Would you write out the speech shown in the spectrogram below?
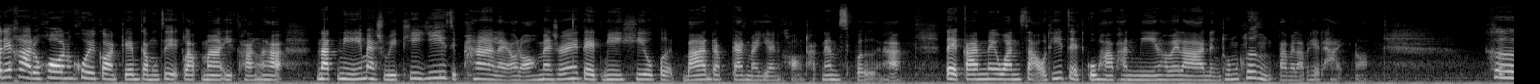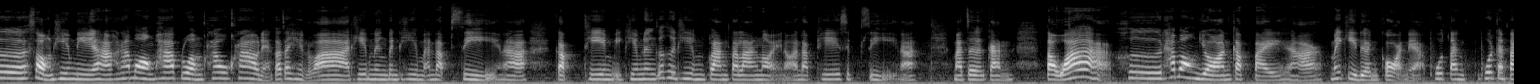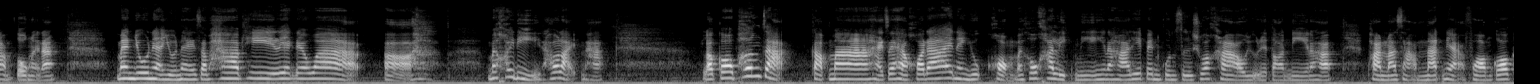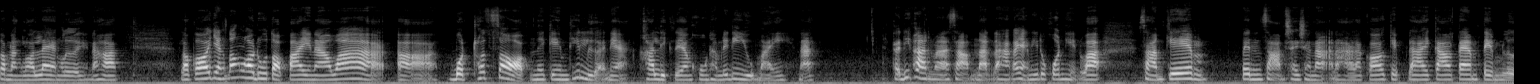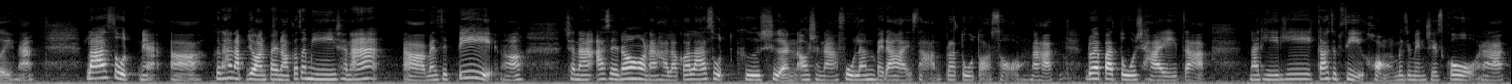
วัสดีค่ะทุกคนคุยก่อนเกมกับมุกจิกลับมาอีกครั้งนะคะ นัดนี้แมชวิกที่ 25 แล้วเนาะแมนเชสเตอร์ยูไนเต็ดมีคิวเปิดบ้านรับการมาเยือนของท็อตแนมสเปอร์นะคะแต่การในวันเสาร์ที่ 7 กุมภาพันธ์นี้นะคะเวลา1ทุ่มครึ่งตามเวลาประเทศไทยเนาะ คือ 2 ทีมนี้นะคะถ้ามองภาพรวมคร่าวๆเนี่ยก็จะเห็นว่าทีมหนึ่งเป็นทีมอันดับ4นะคะกับทีมอีกทีมหนึ่งก็คือทีมกลางตารางหน่อยเนาะอันดับที่ 14นะมาเจอกัน แต่ว่าคือถ้ามองย้อนกลับไปนะคะไม่กี่เดือนก่อนเนี่ยพูดตันพูดกันตามตรงเลยนะแมนยูเนี่ยอยู่ในสภาพที่เรียกได้ว่าไม่ค่อยดีเท่าไหร่นะคะแล้วก็เพิ่งจะ กลับมาหายใจหายคอได้ในยุคของไมเคิลคาริกนี้นะคะ ที่เป็นกุนซื้อชั่วคราวอยู่ในตอนนี้นะคะ ผ่านมา 3 นัดเนี่ย ฟอร์มก็กำลังร้อนแรงเลยนะคะ แล้วก็ยังต้องรอดูต่อไปนะว่าาบททดสอบในเกมที่เหลือเนี่ยคาริกจะยังคงทำได้ดีอยู่ไหมนะแต่ที่ผ่านมา 3 นัดนะคะก็อย่างที่ทุกคนเห็นว่า 3 เกมเป็น 3 ชัยชนะนะคะ แล้วก็เก็บได้ 9 แต้มเต็มเลยนะล่าสุดเนี่ยคือถ้านับย้อนไปเนาะก็จะมีชนะ แมนซิตี้เนาะชนะอาร์เซนอลนะคะ แล้วก็ล่าสุดคือเฉือนเอาชนะฟูลแลมไปได้ 3 ประตูต่อ 2 นะคะ ด้วยประตูชัยจากนาทีที่ 94 ของเบนจามินเชสโกนะคะ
